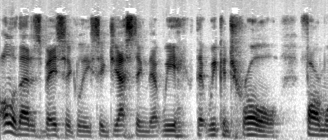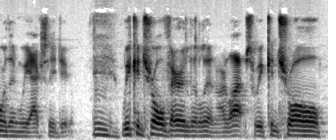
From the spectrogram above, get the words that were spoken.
all of that is basically suggesting that we that we control far more than we actually do mm. we control very little in our lives we control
